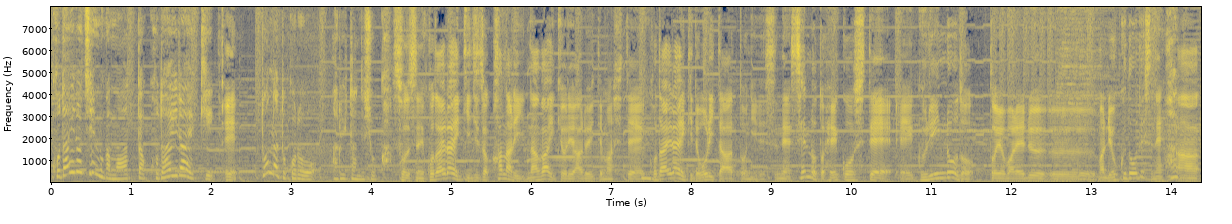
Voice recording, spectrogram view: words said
小平チームが回った小平駅、ええ。どんなところを歩いたんでしょうか？そうですね。小平駅実はかなり長い距離歩いてまして、うん、小平駅で降りた後にですね線路と並行して、えー、グリーンロードと呼ばれるまあ、緑道ですね、は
